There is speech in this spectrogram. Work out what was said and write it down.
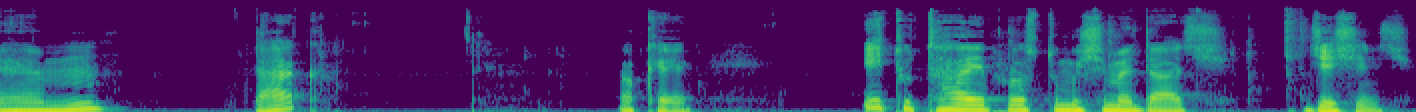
Um, tak. Ok. I tutaj po prostu musimy dać 10.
